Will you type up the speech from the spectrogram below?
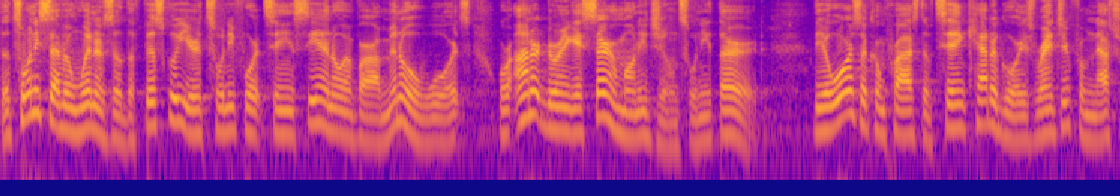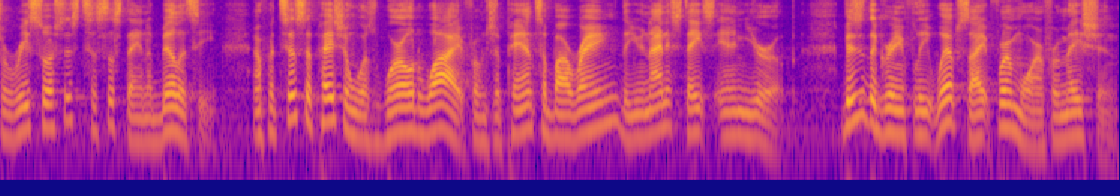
The 27 winners of the fiscal year 2014 CNO Environmental Awards were honored during a ceremony June 23rd. The awards are comprised of 10 categories ranging from natural resources to sustainability, and participation was worldwide from Japan to Bahrain, the United States, and Europe. Visit the Green Fleet website for more information.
